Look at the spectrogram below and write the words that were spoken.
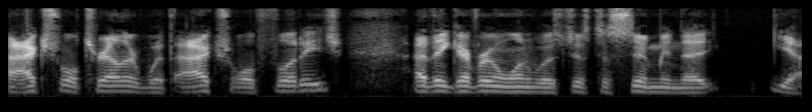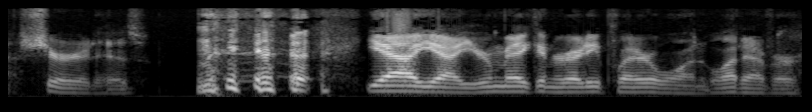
actual trailer with actual footage. I think everyone was just assuming that. Yeah, sure it is. yeah, yeah, you're making Ready Player One, whatever.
